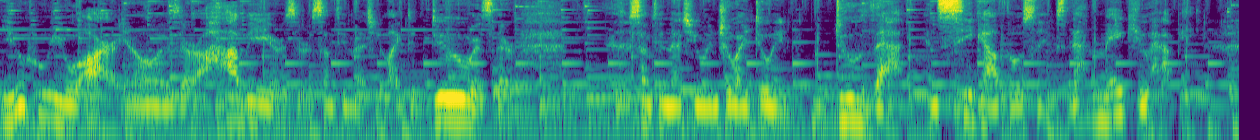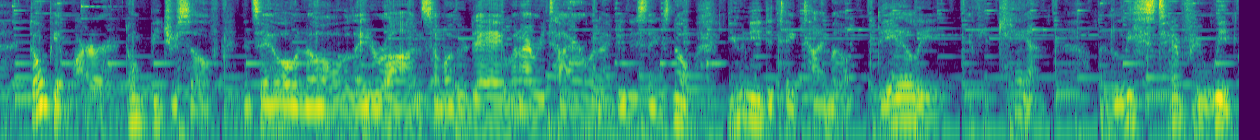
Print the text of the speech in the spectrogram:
you who you are. You know, is there a hobby or is there something that you like to do? Is there is there something that you enjoy doing? Do that and seek out those things that make you happy. Don't be a martyr. Don't beat yourself and say, oh no, later on, some other day, when I retire, when I do these things. No, you need to take time out daily if you can at least every week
